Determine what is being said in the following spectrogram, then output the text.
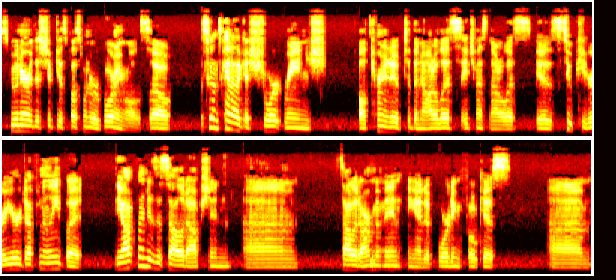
Schooner, this ship gets plus one to her boarding rolls. So this one's kind of like a short range alternative to the Nautilus. HMS Nautilus is superior, definitely, but the Auckland is a solid option. Um, solid armament and a boarding focus. Um,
